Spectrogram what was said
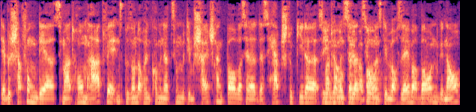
der Beschaffung der Smart Home Hardware, insbesondere auch in Kombination mit dem Schaltschrankbau, was ja das Herz Herzstück jeder Smart Home Installation ist, den wir auch selber bauen, mhm. genau,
